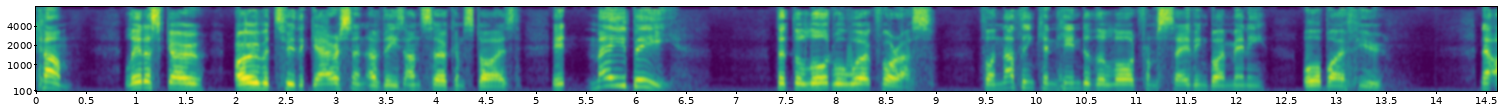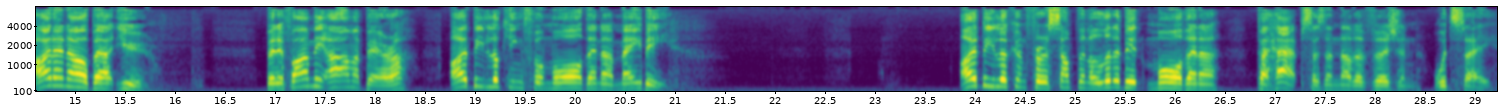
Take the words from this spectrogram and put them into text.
Come, let us go over to the garrison of these uncircumcised. It may be that the Lord will work for us, for nothing can hinder the Lord from saving by many or by few. Now, I don't know about you, but if I'm the armor bearer, I'd be looking for more than a maybe. I'd be looking for something a little bit more than a perhaps, as another version would say.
